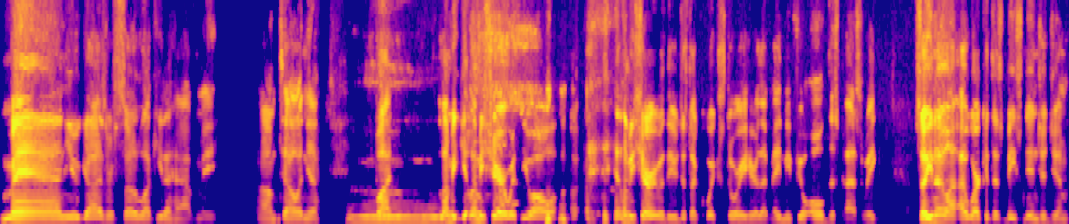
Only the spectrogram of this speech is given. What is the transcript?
Man, you guys are so lucky to have me. I'm telling you. But let me get let me share with you all. uh, let me share with you just a quick story here that made me feel old this past week. So you know, I, I work at this Beast Ninja gym,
